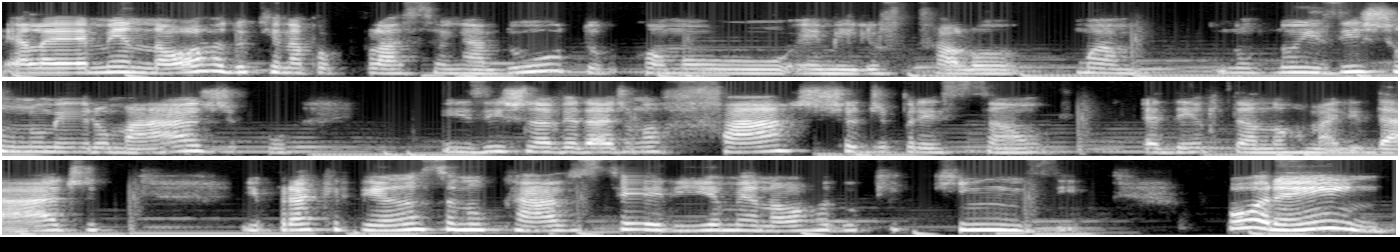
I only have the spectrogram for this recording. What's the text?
ela é menor do que na população em adulto, como o Emílio falou, uma, não, não existe um número mágico, existe na verdade uma faixa de pressão é dentro da normalidade e para criança, no caso, seria menor do que 15. Porém,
